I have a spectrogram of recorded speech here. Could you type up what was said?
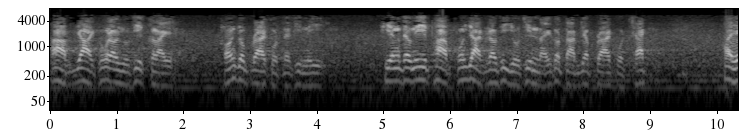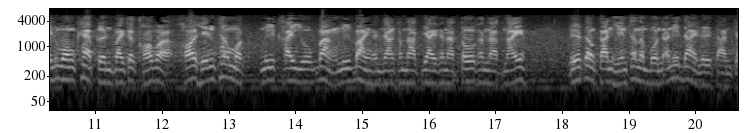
ภาพญาติของเราอยู่ที่ไกล ของจงปรากฏในที่นี้ เพียงเท่านี้ภาพของญาติเราที่อยู่ที่ไหนก็ตามจะปรากฏชัด ถ้าเห็นวงแคบเกินไปก็ขอว่า ขอเห็นทั้งหมดมีใครอยู่บ้าง มีบ้านกันางขนาดใหญ่ขนาดโตขนาดไหน หรือต้องการเห็นทั้งตำบลอันนี้ได้เลยตามใจ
